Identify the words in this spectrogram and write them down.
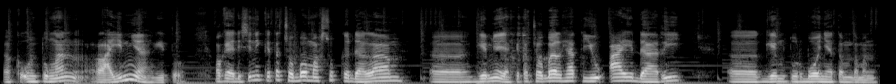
uh, keuntungan lainnya gitu. Oke, di sini kita coba masuk ke dalam uh, gamenya ya. Kita coba lihat UI dari uh, game turbonya teman-teman.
